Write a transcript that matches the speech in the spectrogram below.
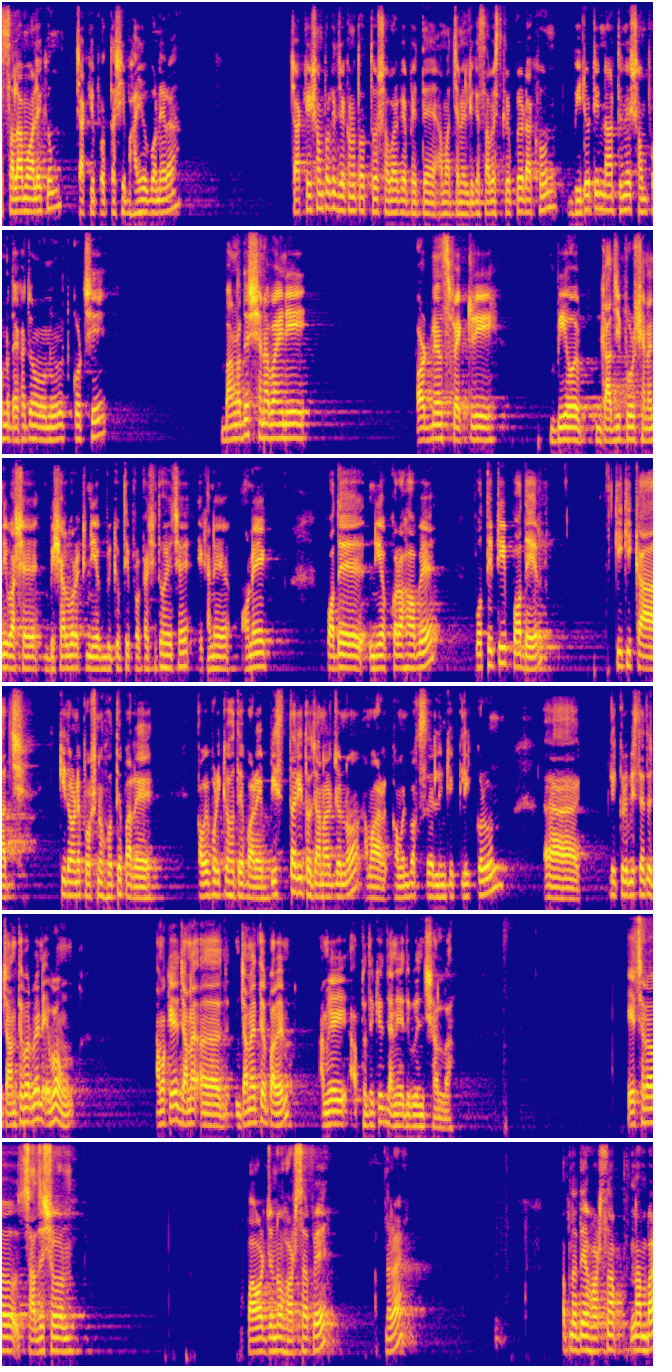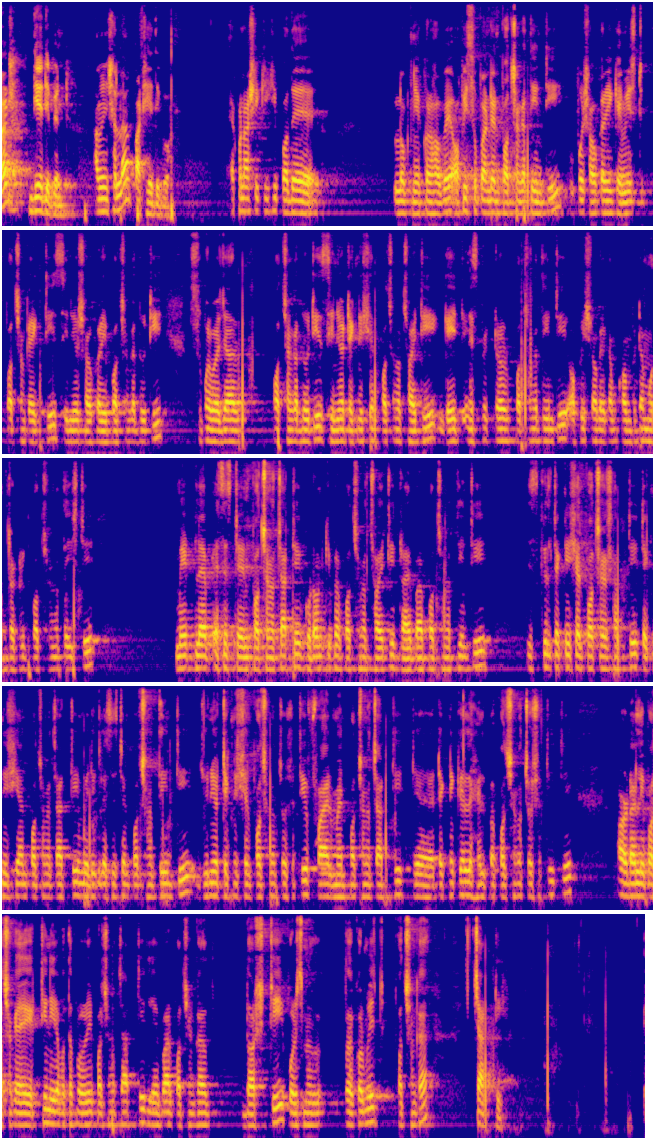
আসসালামু আলাইকুম, চাকরি প্রত্যাশী ভাই ও বোনেরা। চাকরি সম্পর্কে যে কোনো তথ্য সবার আগে পেতে আমার চ্যানেলটিকে সাবস্ক্রাইব করে রাখুন। ভিডিওটি না টেনে সম্পূর্ণ দেখার জন্য অনুরোধ করছি, বাংলাদেশ সেনাবাহিনী অর্ডিন্যান্স ফ্যাক্টরি বিও গাজীপুর সেনানিবাসে বিশাল বড় একটি নিয়োগ বিজ্ঞপ্তি প্রকাশিত হয়েছে। এখানে অনেক পদে নিয়োগ করা হবে। প্রতিটি পদের কি কি কাজ কি ধরনের প্রশ্ন হতে পারে, কবে পরীক্ষা হতে পারে, বিস্তারিত জানার জন্য আমার কমেন্ট বক্সের লিঙ্কে ক্লিক করুন। ক্লিক করে বিস্তারিত জানতে পারবেন এবং আমাকে জানা জানাতে পারেন। আমি আপনাদেরকে জানিয়ে দেবো ইনশাল্লাহ এছাড়াও সাজেশন পাওয়ার জন্য হোয়াটসঅ্যাপে আপনারা আপনাদের হোয়াটসঅ্যাপ নাম্বার দিয়ে দিবেন। আমি ইনশাল্লাহ পাঠিয়ে দিব এখন আসি কী কী পদে লোক নিয়োগ করা হবে অফিস সুপারিনটেন্ডেন্ট পদ সংখ্যা তিনটি উপসহকারী কেমিস্ট পদ সংখ্যা একটি সিনিয়র সহকারী পদ সংখ্যা দুটি সুপারভাইজার পদ সংখ্যা দুটি সিনিয়র টেকনিশিয়ান পদ সংখ্যা ছয়টি গেট ইন্সপেক্টর পদ সংখ্যা তিনটি অফিস সহকারী কাম কম্পিউটার মুদ্রাকরিক পদ সংখ্যা তেইশটি মেড ল্যাব অ্যাসিস্ট্যান্ট পদ সংখ্যা চারটি গোডাউন কিপার পদ সংখ্যা ছয়টি ড্রাইভার পদ সংখ্যা তিনটি স্কিল টেকনিশিয়ান সংখ্যা সাতটি, টেকনিশিয়ান সংখ্যা চারটি মেডিকেল অ্যাসিস্ট্যান্ট সংখ্যা তিনটি জুনিয়র টেকনিশিয়ান সংখ্যা চৌষট্টি ফায়ারম্যান সংখ্যা চারটি টেকনিক্যাল হেল্পার সংখ্যা চৌষট্টিটি অর্ডারলি সংখ্যা একটি, নিরাপত্তা প্রহরী সংখ্যা চারটি লেবার সংখ্যা দশটি পরিচ্ছন্নতা কর্মী সংখ্যা চারটি।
